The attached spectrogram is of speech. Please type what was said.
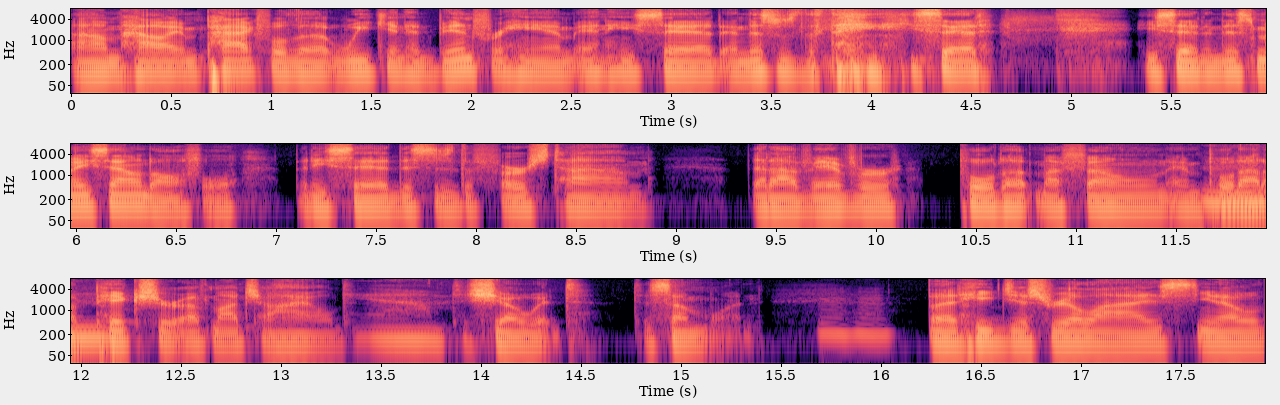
um, how impactful the weekend had been for him and he said and this was the thing he said he said and this may sound awful but he said this is the first time that I've ever pulled up my phone and pulled mm-hmm. out a mm-hmm. picture of my child yeah. to show it to someone. Mm-hmm. But he just realized, you know,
